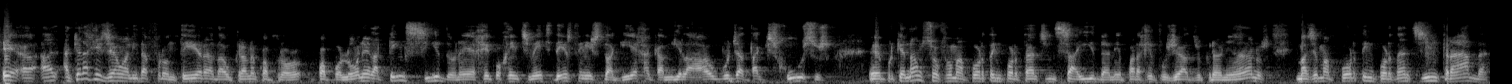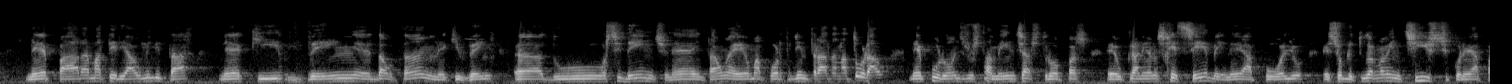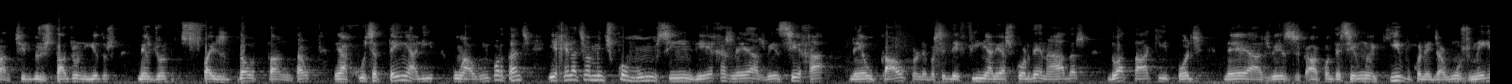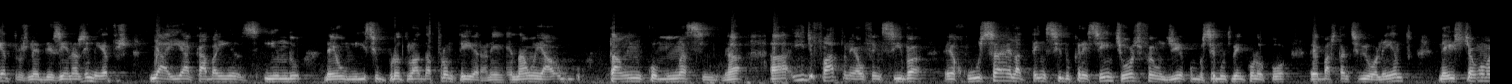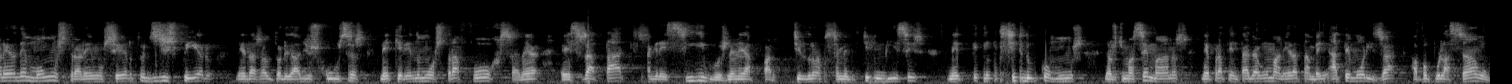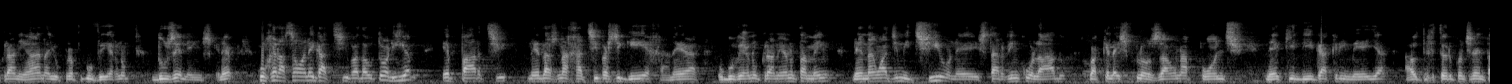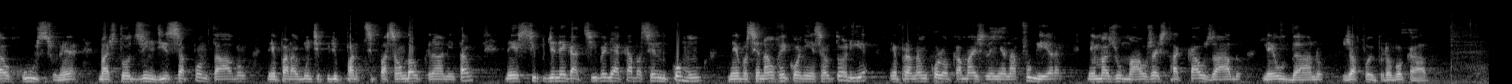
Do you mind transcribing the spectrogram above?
É, a, aquela região ali da fronteira da Ucrânia com a, com a, Polônia, ela tem sido, né, recorrentemente, desde o início da guerra, Camila, alvo de ataques russos, é, porque não só foi uma porta importante de saída né, para refugiados ucranianos, mas é uma porta importante de entrada né, para material militar né, que vem eh, da OTAN, né, que vem uh, do Ocidente. Né? Então, é uma porta de entrada natural né, por onde justamente as tropas eh, ucranianas recebem né, apoio, eh, sobretudo armamentístico, né, a partir dos Estados Unidos né, de outros países da OTAN. Então, né, a Rússia tem ali um algo importante e é relativamente comum, sim, em guerras, né, às vezes se errar né, o cálculo, né, você define ali as coordenadas do ataque e pode, né, às vezes, acontecer um equívoco né, de alguns metros, né, dezenas de metros, e aí acaba indo né, o míssil para o outro lado da fronteira. Né, não é algo tão incomum assim. Né? Ah, e, de fato, né, a ofensiva russa ela tem sido crescente. Hoje foi um dia, como você muito bem colocou, é, bastante violento. Né? Isso, de alguma maneira, demonstra né, um certo desespero né, das autoridades russas né, querendo mostrar força. Né? Esses ataques agressivos né, a partir do lançamento de mísseis né, têm sido comuns nas últimas semanas né, para tentar, de alguma maneira, também atemorizar a população ucraniana e o próprio governo do Zelensky. Né? Com relação à negativa da autoria, é parte né, das narrativas de guerra. Né? O governo ucraniano também né, não admitiu né, estar vinculado com aquela explosão na ponte né, que liga a Crimeia ao território continental russo, né? mas todos os indícios apontavam né, para algum tipo de participação da Ucrânia. Então, nesse tipo de negativa, ele acaba sendo comum, né? você não reconhece a autoria né, para não colocar mais lenha na fogueira, né, mas o mal já está causado, né, o dano já foi provocado.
